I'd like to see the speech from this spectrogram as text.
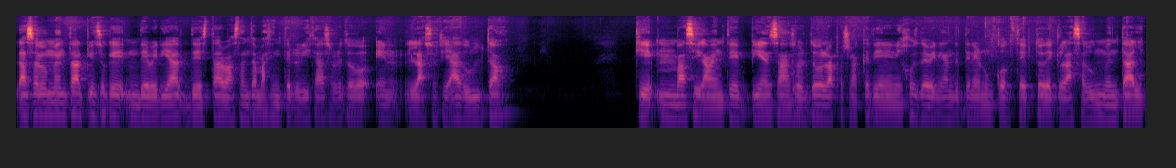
la salud mental pienso que debería de estar bastante más interiorizada, sobre todo en la sociedad adulta, que básicamente piensan, sobre todo las personas que tienen hijos, deberían de tener un concepto de que la salud mental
